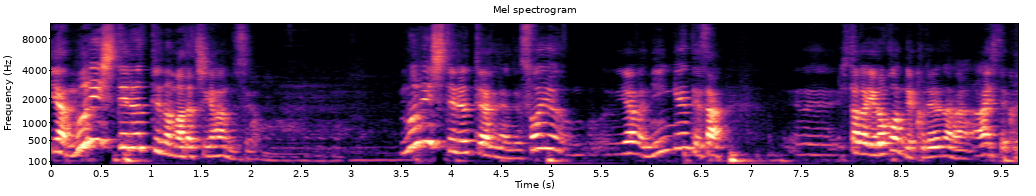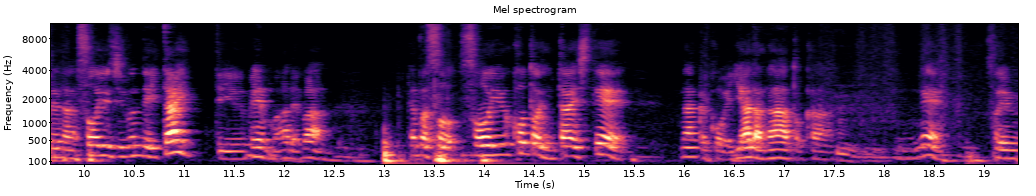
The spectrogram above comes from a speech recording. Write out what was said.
いや無理してるっていうのはまた違うんですよ。無理してるってわけじゃなくてそういういわば人間ってさ人が喜んでくれるなら愛してくれるならそういう自分でいたいっていう面もあればやっぱそうそういうことに対してなんかこう嫌だなとか、ねそういう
